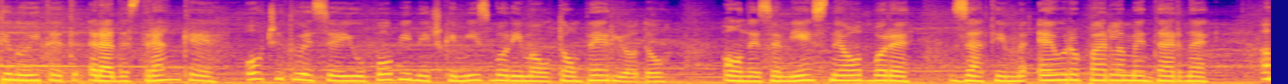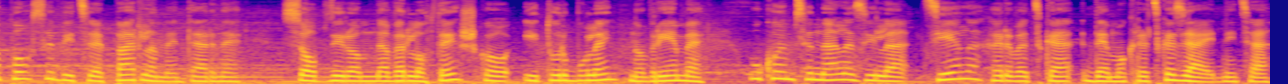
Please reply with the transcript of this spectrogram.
Kontinuitet rada stranke očituje se i u pobjedničkim izborima u tom periodu, one za mjesne odbore, zatim europarlamentarne, a posebice parlamentarne, s obzirom na vrlo teško i turbulentno vrijeme u kojem se nalazila cijela Hrvatska demokratska zajednica.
